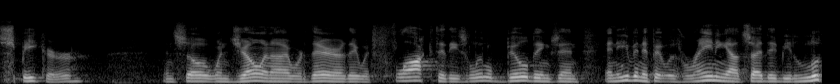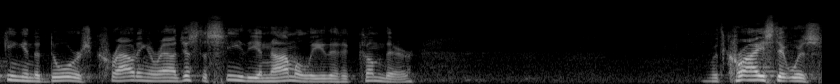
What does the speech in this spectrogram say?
speaker. And so when Joe and I were there, they would flock to these little buildings, and, and even if it was raining outside, they'd be looking in the doors, crowding around just to see the anomaly that had come there. With Christ, it was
